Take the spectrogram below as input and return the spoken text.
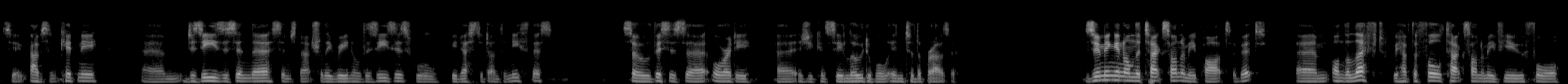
say, absent kidney, um, diseases in there, since naturally renal diseases will be nested underneath this. So this is uh, already, uh, as you can see, loadable into the browser. Zooming in on the taxonomy part a bit, um, on the left, we have the full taxonomy view for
